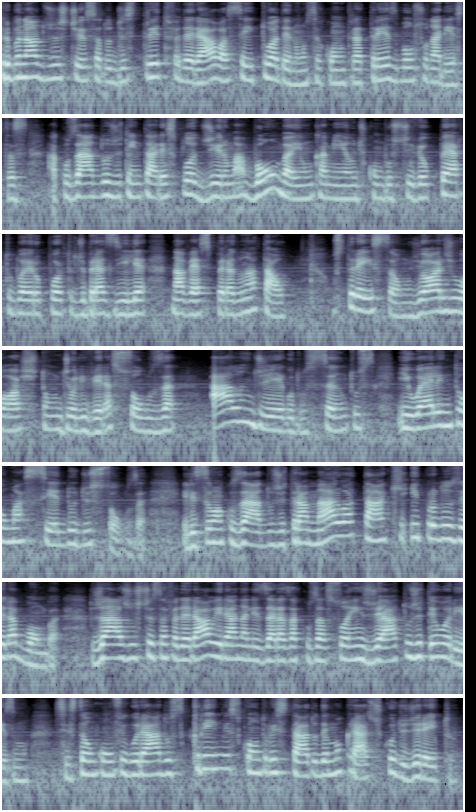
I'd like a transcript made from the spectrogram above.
Tribunal de Justiça do Distrito Federal aceitou a denúncia contra três bolsonaristas acusados de tentar explodir uma bomba em um caminhão de combustível perto do aeroporto de Brasília na véspera do Natal. Os três são Jorge Washington de Oliveira Souza, Alan Diego dos Santos e Wellington Macedo de Souza. Eles são acusados de tramar o ataque e produzir a bomba. Já a Justiça Federal irá analisar as acusações de atos de terrorismo, se estão configurados crimes contra o Estado Democrático de Direito.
